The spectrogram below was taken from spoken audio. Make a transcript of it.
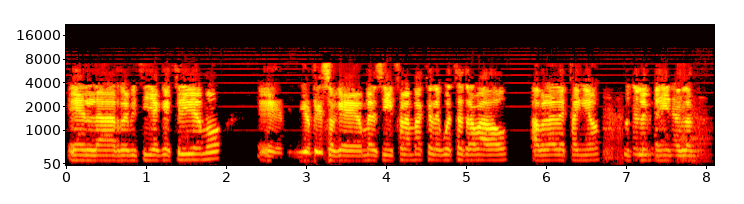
en la revistilla que escribíamos, eh, yo pienso que, hombre, si Fran Vázquez le cuesta trabajo hablar español, tú te lo imaginas hablando.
